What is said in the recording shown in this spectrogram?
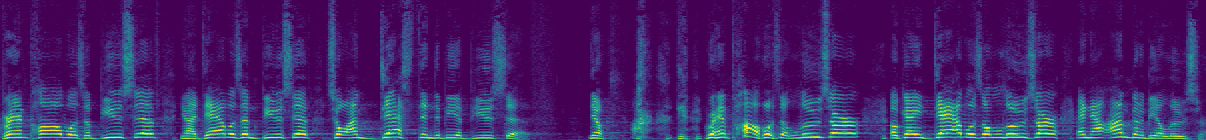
grandpa was abusive you know dad was abusive so i'm destined to be abusive you know, grandpa was a loser, okay? Dad was a loser, and now I'm going to be a loser,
